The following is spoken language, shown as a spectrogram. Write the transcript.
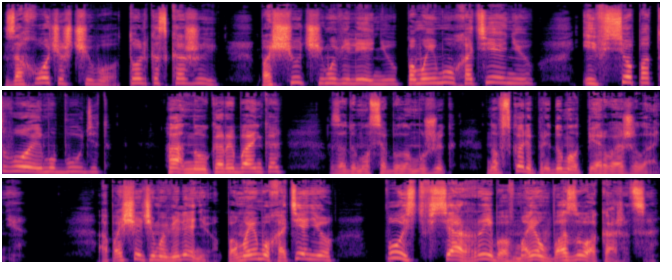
Захочешь чего, только скажи. По щучьему велению, по моему хотению, и все по-твоему будет. «А ну-ка, рыбанька!» — задумался было мужик, но вскоре придумал первое желание. «А по щучьему велению, по моему хотению, пусть вся рыба в моем вазу окажется!»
